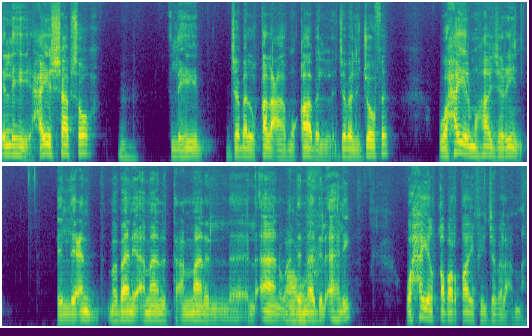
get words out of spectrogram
اللي هي حي الشاب سوغ اللي هي جبل القلعة مقابل جبل الجوفة وحي المهاجرين اللي عند مباني أمانة عمان الآن وعند معروف. النادي الأهلي وحي القبرطاي في جبل عمان.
